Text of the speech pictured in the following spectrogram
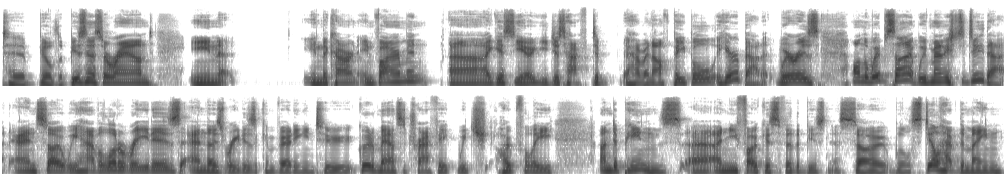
to build a business around in in the current environment. Uh, I guess you know you just have to have enough people hear about it. Whereas on the website, we've managed to do that, and so we have a lot of readers, and those readers are converting into good amounts of traffic, which hopefully underpins uh, a new focus for the business. So we'll still have the main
